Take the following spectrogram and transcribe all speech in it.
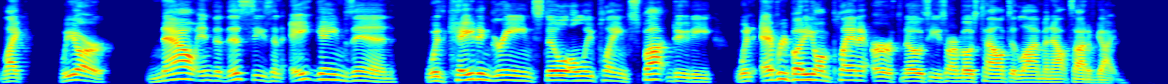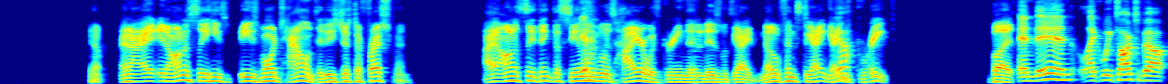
Like we are now into this season, eight games in, with Cayden Green still only playing spot duty when everybody on planet Earth knows he's our most talented lineman outside of Guyton. Yeah, and I and honestly, he's he's more talented. He's just a freshman. I honestly think the ceiling Yeah. was higher with Green than it is with Guyton. No offense to Guyton, Guyton's Yeah. great, but And then, like we talked about,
